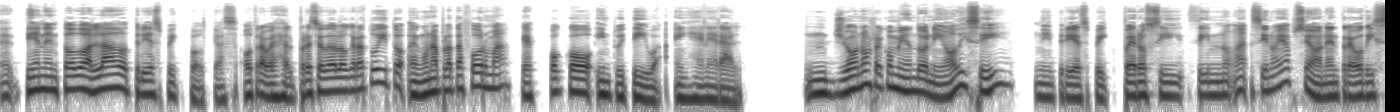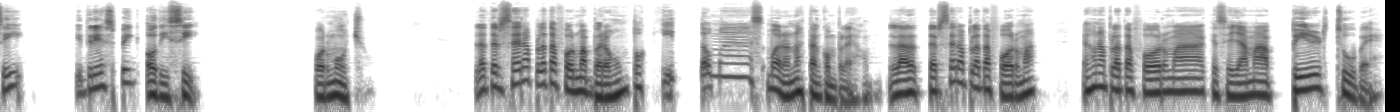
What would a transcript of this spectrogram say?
eh, tienen todo al lado TreeSpeak Podcast. Otra vez, el precio de lo gratuito en una plataforma que es poco intuitiva en general. Yo no recomiendo ni Odyssey ni TreeSpeak, pero si, si, no, si no hay opción entre Odyssey y TreeSpeak, Odyssey. Por mucho. La tercera plataforma, pero es un poquito más, bueno, no es tan complejo. La tercera plataforma es una plataforma que se llama PeerTube.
